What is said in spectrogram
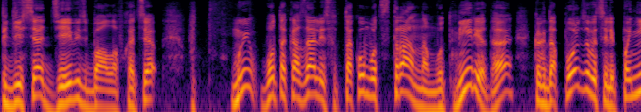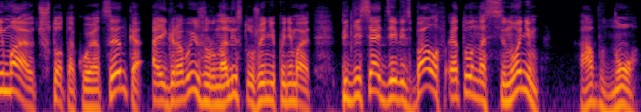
59 баллов, хотя мы вот оказались в таком вот странном вот мире, да, когда пользователи понимают, что такое оценка, а игровые журналисты уже не понимают. 59 баллов это у нас синоним говно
